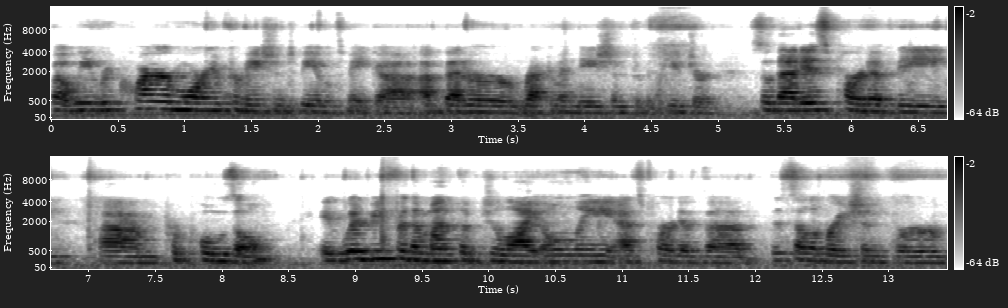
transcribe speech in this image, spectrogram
But we require more information to be able to make a, a better recommendation for the future. So that is part of the um, proposal. It would be for the month of July only as part of uh, the celebration for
